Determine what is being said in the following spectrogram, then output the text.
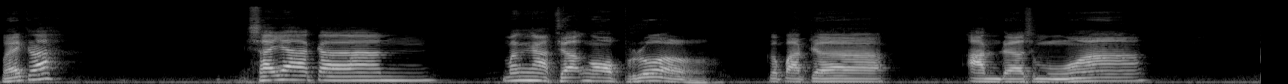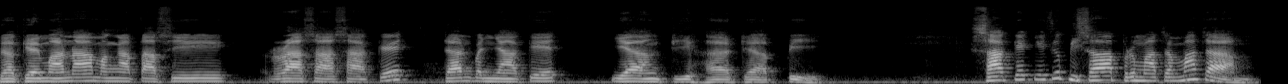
Baiklah, saya akan mengajak ngobrol kepada Anda semua bagaimana mengatasi rasa sakit dan penyakit yang dihadapi. Sakit itu bisa bermacam-macam.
